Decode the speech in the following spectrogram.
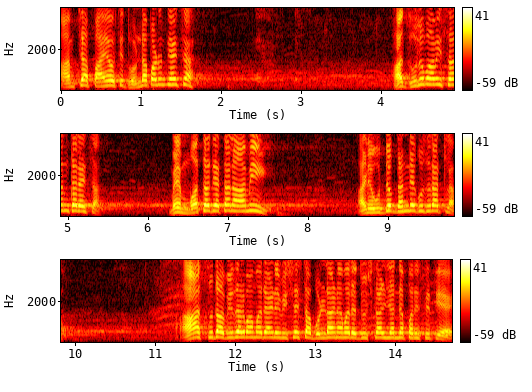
आमच्या पायावरती धोंडा पाडून घ्यायचा. हा जुलूम आम्ही सहन करायचा. म्हणजे मतं देताना आम्ही आणि उद्योगधंदे गुजरातला. आज सुद्धा विदर्भामध्ये आणि विशेषतः बुलढाण्यामध्ये दुष्काळजन्य परिस्थिती आहे.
